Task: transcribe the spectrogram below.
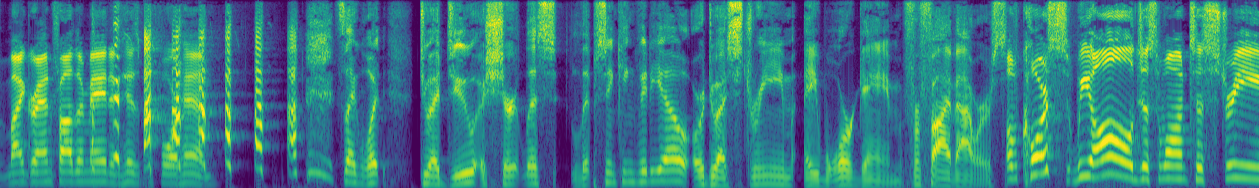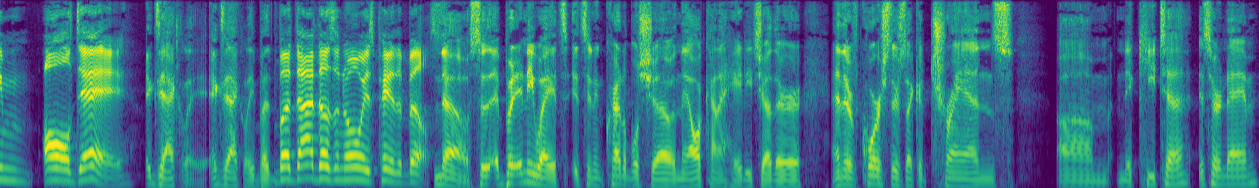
my grandfather made and his before him. It's like, what do I do? A shirtless lip syncing video, or do I stream a war game for five hours? Of course, we all just want to stream all day, Exactly, exactly. But but that doesn't always pay the bills. No. So, but anyway, it's it's an incredible show, and they all kind of hate each other. And there, of course, there's like a trans, um, Nikita is her name,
